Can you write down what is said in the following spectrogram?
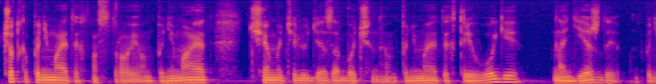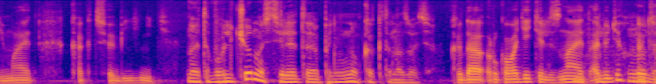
Четко понимает их настрой, он понимает, чем эти люди озабочены, он понимает их тревоги, надежды, он понимает, как это все объединить. Но это вовлеченность или это, ну, как это назвать? Когда руководитель знает ну, о людях, ну, это,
